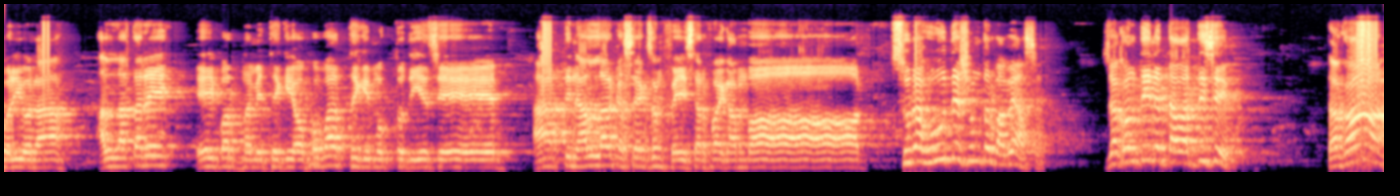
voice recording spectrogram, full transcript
করিও না। আল্লাহ তারে এই বদনামি থেকে, অপবাদ থেকে মুক্ত দিয়েছেন। আর তিনি আল্লাহর কাছে একজন ফেসার পয়গাম্বর। সুরা হুদে সুন্দর ভাবে আছে। যখন তিনি দাওয়াত দিছে, তখন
